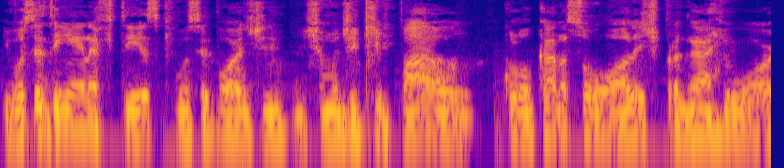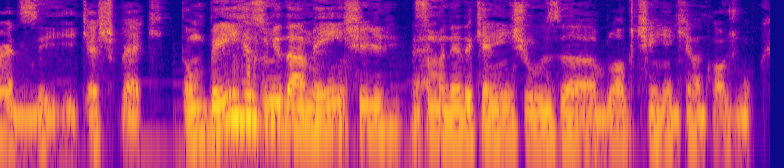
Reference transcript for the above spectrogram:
E você tem NFTs que você pode, a gente chama de equipar colocar na sua wallet para ganhar rewards e, e, cashback. Então, bem resumidamente, dessa maneira que a gente usa blockchain aqui na CloudWalk.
